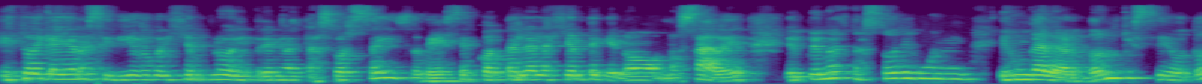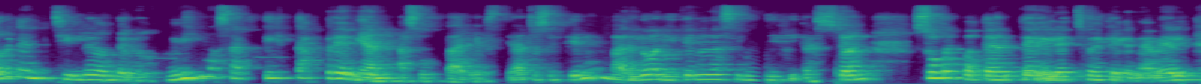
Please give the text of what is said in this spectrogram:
Esto de que haya recibido, por ejemplo, el premio Altazor seis veces, contarle a la gente que no, no sabe, el premio Altazor es un, es un galardón que se otorga en Chile donde los mismos artistas premian a sus pares, ¿ya? Entonces tiene un valor y tiene una significación súper potente el hecho de que Lemebel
